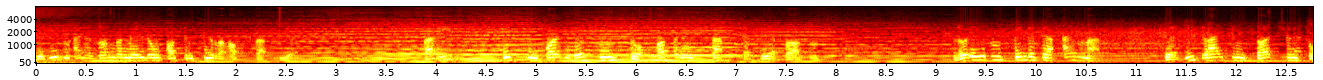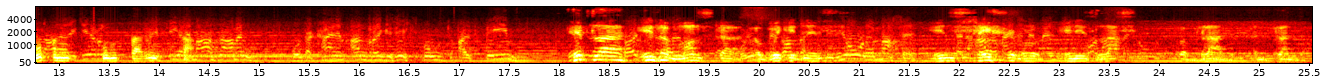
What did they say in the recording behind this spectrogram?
Wir geben eine Sondermeldung aus dem Führerhauptquartier. Paris ist infolgedessen zur offenen Stadt erklärt worden. Soeben findet der Einmarsch der siegreichen deutschen Truppen in Paris statt. Hitler is a monster of wickedness, insatiable in his lust for blood and plunder.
